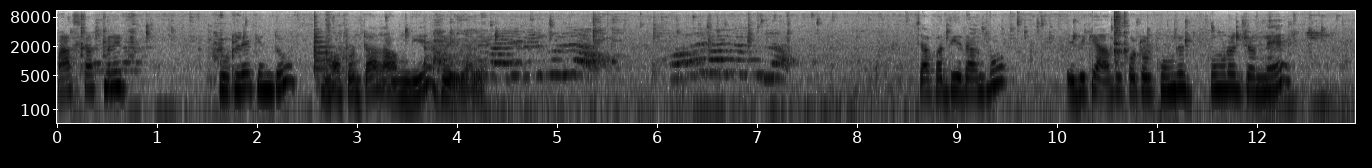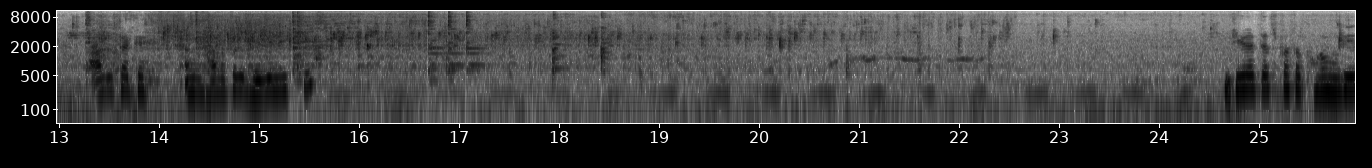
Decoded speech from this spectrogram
পাঁচ সাত মিনিট ফুটলে কিন্তু মটর ডাল আম দিয়ে হয়ে যাবে। চাপা দিয়ে রাখব। এদিকে আলু পটল কুমড়ো, কুমড়োর জন্যে আলুটাকে আমি ভালো করে ভেজে নিচ্ছি। জিরে তেজপাতা ফোড়ন দিয়ে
